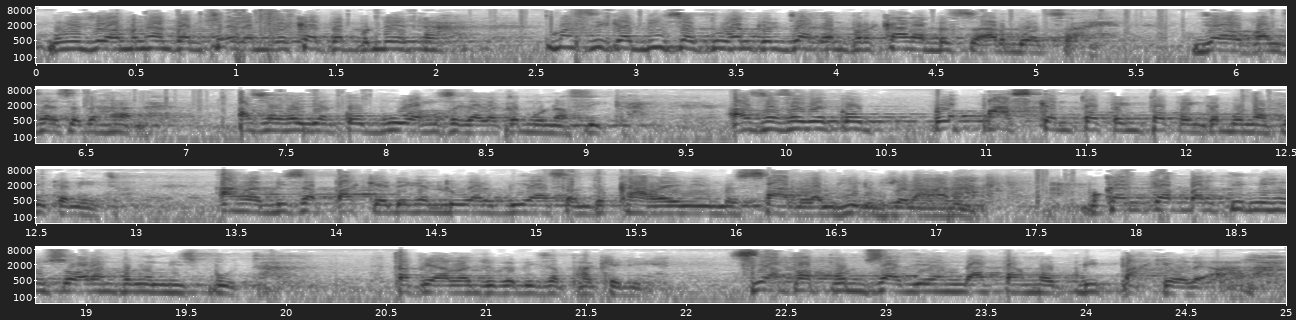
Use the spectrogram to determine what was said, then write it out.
Mungkin sudah menatap saya dan berkata pendeta, masihkah bisa Tuhan kerjakan perkara besar buat saya? Jawaban saya sederhana. Asal saja kau buang segala kemunafikan. Asal saja kau lepaskan topeng-topeng kemunafikan itu. Allah bisa pakai dengan luar biasa untuk karya yang besar dalam hidup saudara. Bukankah Bartimius seorang pengemis buta? Tapi Allah juga bisa pakai dia. Siapa pun saja yang datang mau dipakai oleh Allah.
